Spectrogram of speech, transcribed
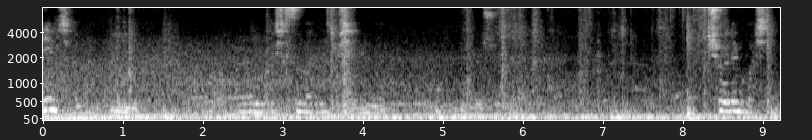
İyi mi şimdi? Bunu taşısın ben hiçbir şey bilmiyorum. Şöyle mi başlayayım?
